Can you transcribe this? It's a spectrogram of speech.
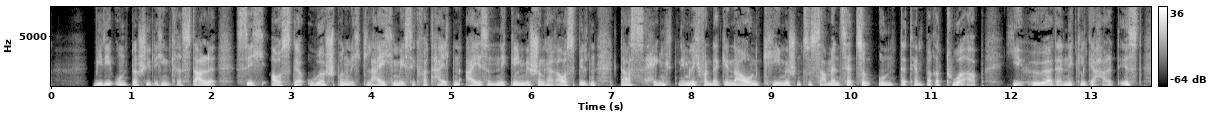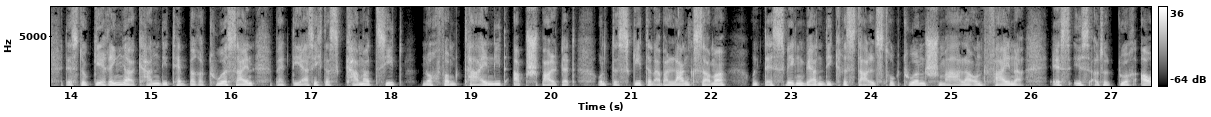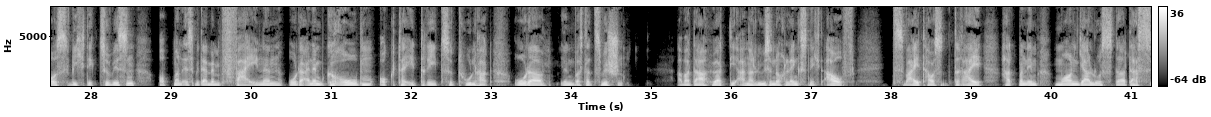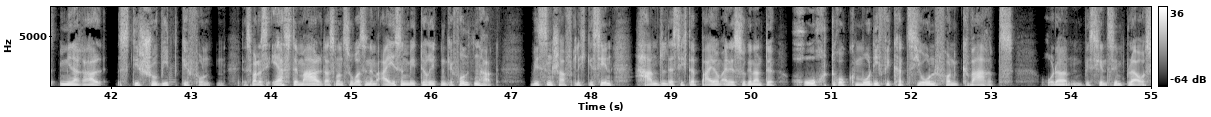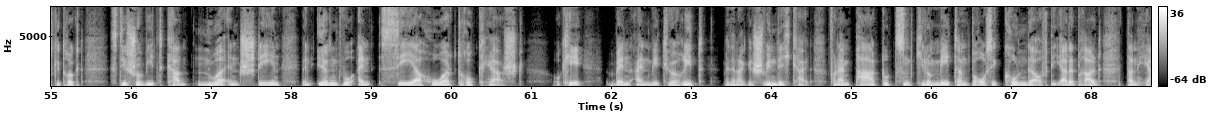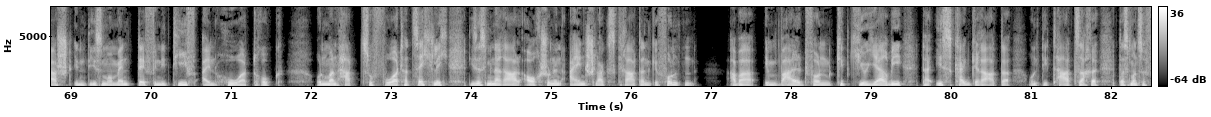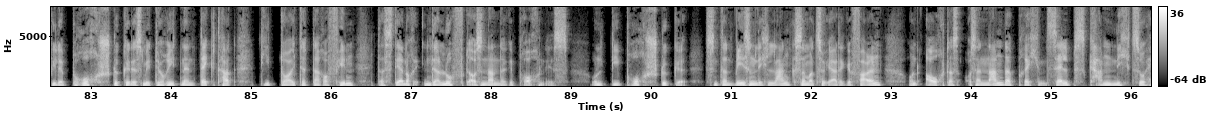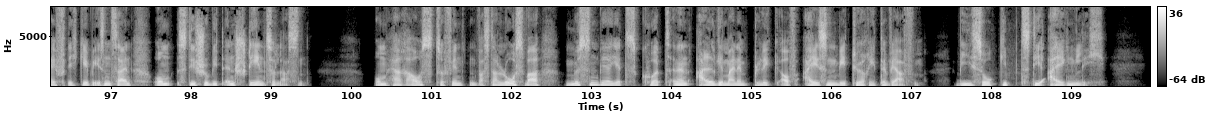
wie die unterschiedlichen Kristalle sich aus der ursprünglich gleichmäßig verteilten Eisen-Nickel-Mischung herausbilden, das hängt nämlich von der genauen chemischen Zusammensetzung und der Temperatur ab. Je höher der Nickelgehalt ist, desto geringer kann die Temperatur sein, bei der sich das Kammerzit noch vom Taenit abspaltet. Und das geht dann aber langsamer und deswegen werden die Kristallstrukturen schmaler und feiner. Es ist also durchaus wichtig zu wissen, ob man es mit einem feinen oder einem groben Oktaedrit zu tun hat oder irgendwas dazwischen. Aber da hört die Analyse noch längst nicht auf. 2003 hat man im Monjaluster das Mineral Stishovit gefunden. Das war das erste Mal, dass man sowas in einem Eisenmeteoriten gefunden hat. Wissenschaftlich gesehen handelt es sich dabei um eine sogenannte Hochdruckmodifikation von Quarz. Oder ein bisschen simpler ausgedrückt, Stishovit kann nur entstehen, wenn irgendwo ein sehr hoher Druck herrscht. Okay, wenn ein Meteorit mit einer Geschwindigkeit von ein paar Dutzend Kilometern pro Sekunde auf die Erde prallt, dann herrscht in diesem Moment definitiv ein hoher Druck. Und man hat zuvor tatsächlich dieses Mineral auch schon in Einschlagskratern gefunden. Aber im Wald von Kitkiöjärvi, da ist kein Krater. Und die Tatsache, dass man so viele Bruchstücke des Meteoriten entdeckt hat, die deutet darauf hin, dass der noch in der Luft auseinandergebrochen ist. Und die Bruchstücke sind dann wesentlich langsamer zur Erde gefallen. Und auch das Auseinanderbrechen selbst kann nicht so heftig gewesen sein, um Stischowit entstehen zu lassen. Um herauszufinden, was da los war, müssen wir jetzt kurz einen allgemeinen Blick auf Eisenmeteorite werfen. Wieso gibt's die eigentlich?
